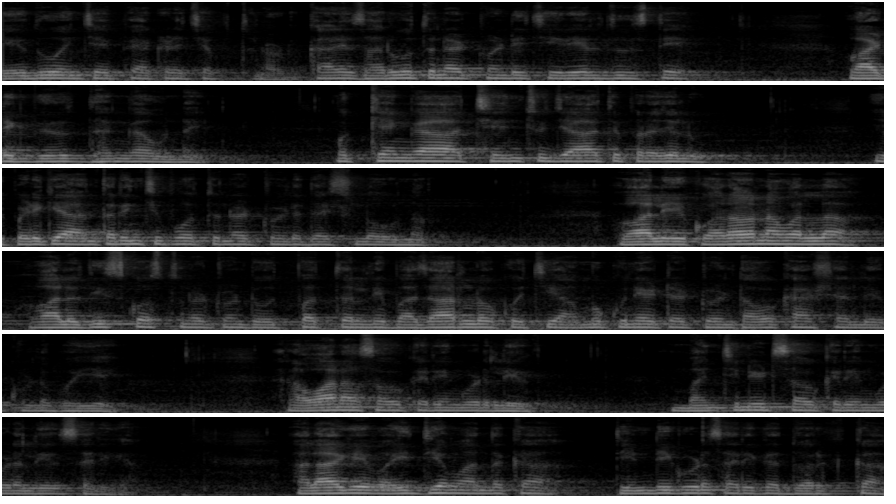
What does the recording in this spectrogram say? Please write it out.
లేదు అని చెప్పి అక్కడ చెప్తున్నాడు. కానీ జరుగుతున్నటువంటి చర్యలు చూస్తే వాటికి విరుద్ధంగా ఉన్నాయి. ముఖ్యంగా చెంచు జాతి ప్రజలు ఇప్పటికే అంతరించిపోతున్నటువంటి దశలో ఉన్నారు వాళ్ళు ఈ కరోనా వల్ల వాళ్ళు తీసుకొస్తున్నటువంటి ఉత్పత్తుల్ని బజార్లోకి వచ్చి అమ్ముకునేటటువంటి అవకాశాలు లేకుండా పోయాయి. రవాణా సౌకర్యం కూడా లేదు. మంచినీటి సౌకర్యం కూడా లేదు సరిగా. అలాగే వైద్యం అందక తిండి కూడా సరిగా దొరకక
